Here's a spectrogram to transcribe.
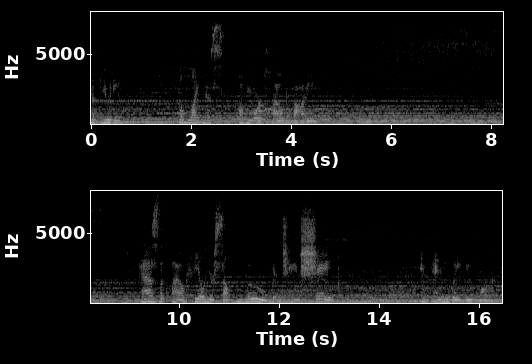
the beauty, the lightness of your cloud body. The cloud, feel yourself move and change shape in any way you want.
